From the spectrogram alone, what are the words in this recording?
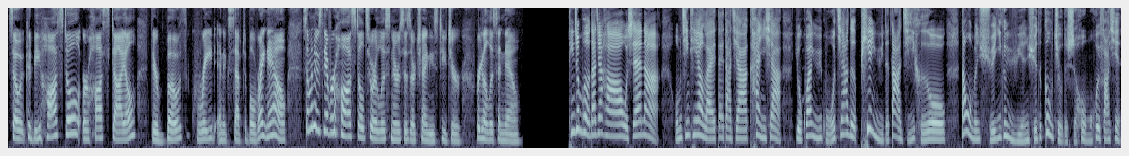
So it could be hostile or hostile. They're both great and acceptable. Right now, someone who's never hostile to our listeners is our Chinese teacher. We're going to listen now. 听众朋友，大家好，我是安娜。我们今天要来带大家看一下有关于国家的片语的大集合哦。当我们学一个语言学得够久的时候，我们会发现，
